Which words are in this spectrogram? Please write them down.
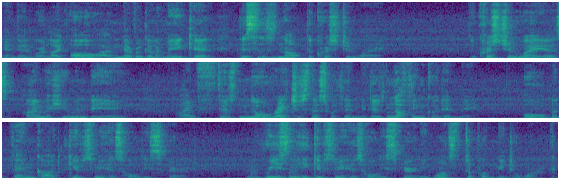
and then we're like, "Oh, I'm never going to make it." This is not the Christian way. The Christian way is I'm a human being. I'm, there's no righteousness within me. There's nothing good in me. Oh, but then God gives me His Holy Spirit. And the reason He gives me His Holy Spirit, He wants to put me to work.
